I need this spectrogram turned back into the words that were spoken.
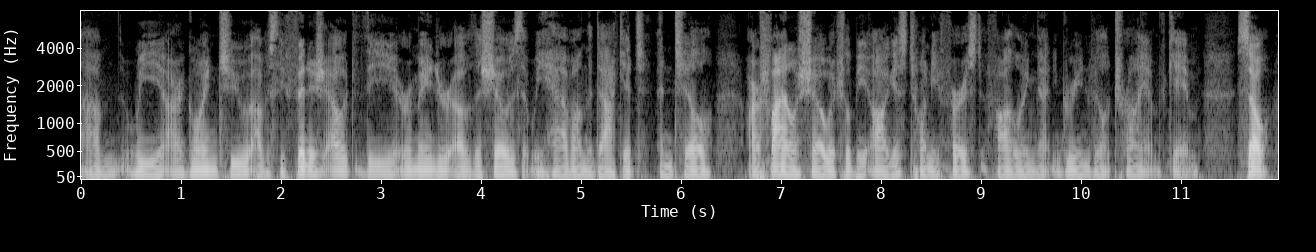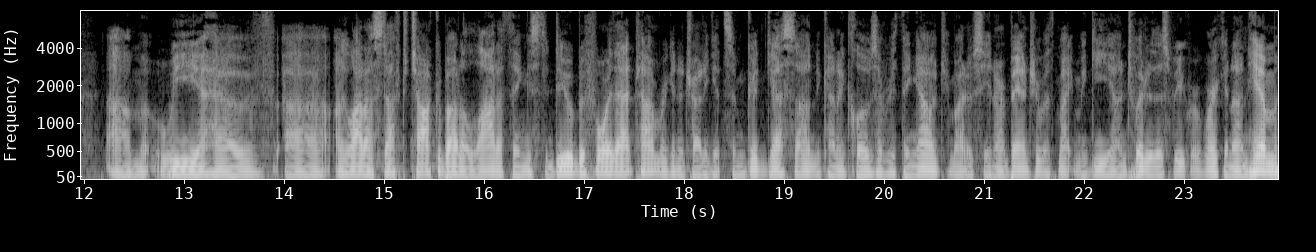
um, we are going to obviously finish out the remainder of the shows that we have on the docket until our final show, which will be August 21st, following that Greenville Triumph game. So, um, we have uh, a lot of stuff to talk about, a lot of things to do before that time. We're going to try to get some good guests on to kind of close everything out. You might have seen our banter with Mike McGee on Twitter this week. We're working on him,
